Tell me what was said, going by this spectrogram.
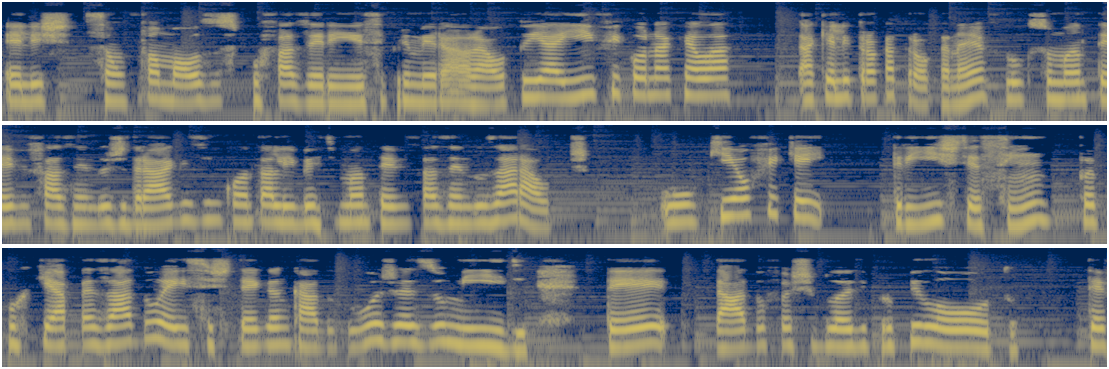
Eles são famosos por fazerem esse primeiro arauto e aí ficou naquela aquele troca-troca, né? Fluxo manteve fazendo os drags enquanto a Liberty manteve fazendo os arautos. O que eu fiquei triste assim foi porque apesar do Aces ter gankado duas vezes o mid, ter dado o First Blood pro piloto, ter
